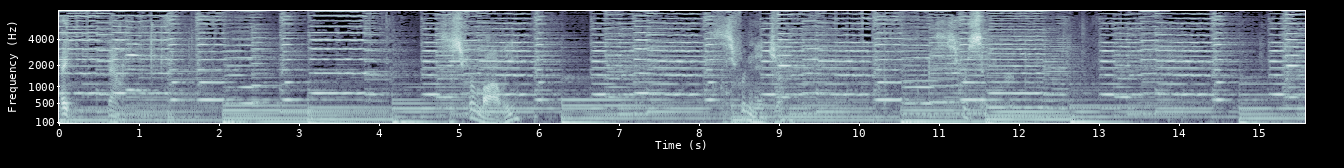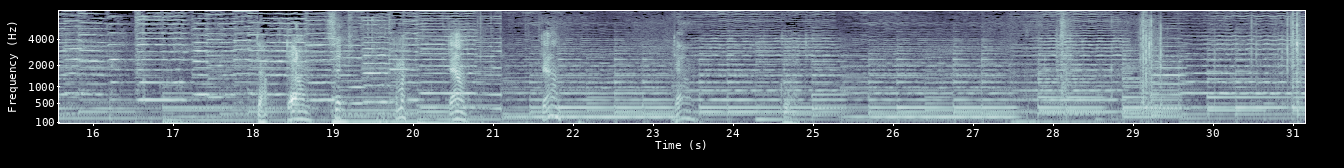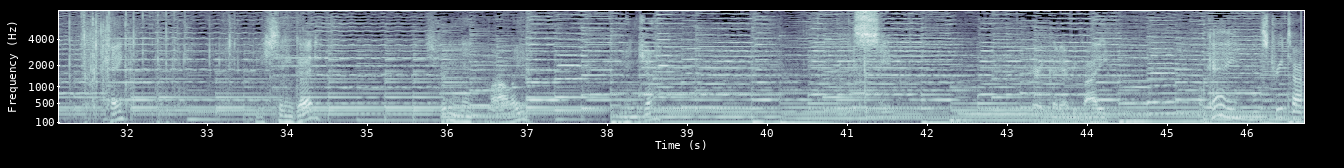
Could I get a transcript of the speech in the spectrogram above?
Hey, down. This is for Lolly. This is for Ninja. This is for Silver. Down, down, sit. Come on, down, down, down. Okay. You sitting good? It's for Nin Lolly. Ninja. Saber. Very good, everybody. Okay, it's tree time.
